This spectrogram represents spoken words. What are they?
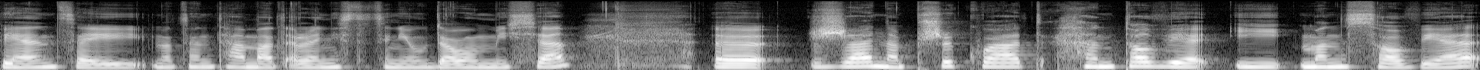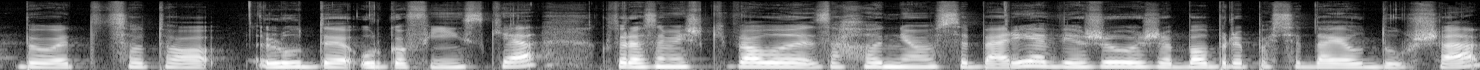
więcej na ten temat, ale niestety nie udało mi się. Y, że na przykład Chętowie i Mansowie były, co to ludy urgofińskie, które zamieszkiwały zachodnią Syberię, wierzyły, że bobry posiadają duszę,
